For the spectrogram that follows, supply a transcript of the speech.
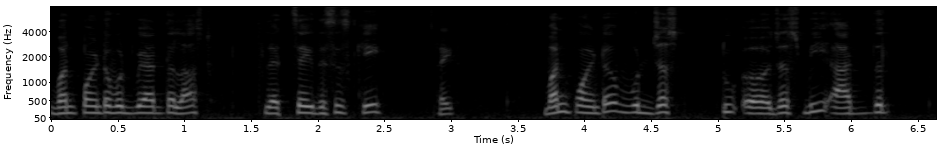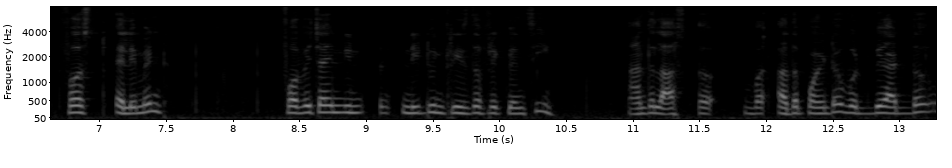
one pointer would be at the last. Let's say this is k right? One pointer would just to uh, just be at the first element for which I need, need to increase the frequency. And the last uh, other pointer would be at the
